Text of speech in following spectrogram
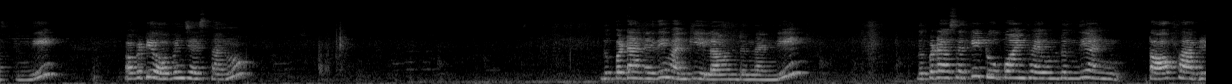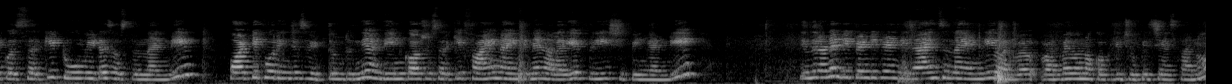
వస్తుంది. ఒకటి ఓపెన్ చేస్తాను. దుపటా అనేది మనకి ఇలా ఉంటుందండి. దుపట్టా వచ్చేసరికి టూ పాయింట్ ఫైవ్ ఉంటుంది అండ్ టాప్ ఫ్యాబ్రిక్ వచ్చేసరికి టూ మీటర్స్ వస్తుందండి. ఫార్టీ ఫోర్ ఇంచెస్ విత్ ఉంటుంది అండ్ దీని కాస్ట్ వచ్చేసరికి ఫైవ్ నైన్టీ నైన్ అలాగే ఫ్రీ షిప్పింగ్ అండి. ఇందులోనే డిఫరెంట్ డిఫరెంట్ డిజైన్స్ ఉన్నాయండి. One by one by one ఒక్కొక్కటి చూపించేస్తాను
